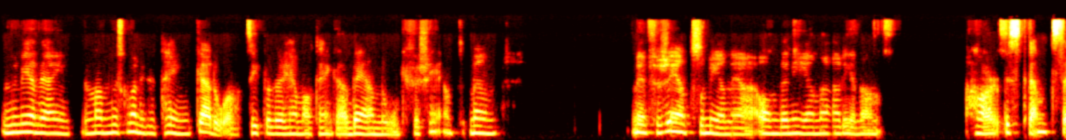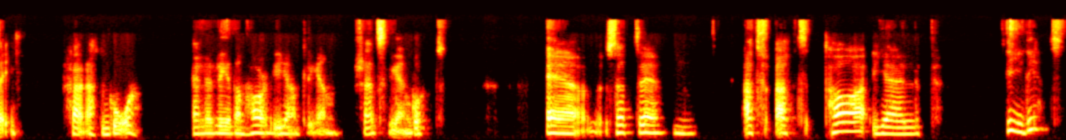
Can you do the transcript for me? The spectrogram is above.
nu menar jag inte, man, nu ska man inte tänka då, sitta där hemma och tänka att det är nog för sent. Men med för sent så menar jag om den ena redan har bestämt sig för att gå. Eller redan har egentligen själsligen gått. Eh, så att, eh, att, att ta hjälp tidigt.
